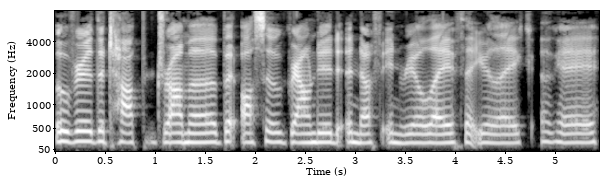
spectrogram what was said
over the top drama, but also grounded enough in real life that you're like, okay,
